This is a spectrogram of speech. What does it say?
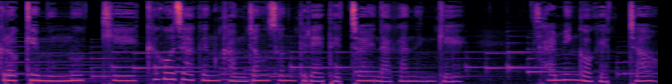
그렇게 묵묵히 크고 작은 감정선들에 대처해 나가는 게 삶인 거겠죠.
